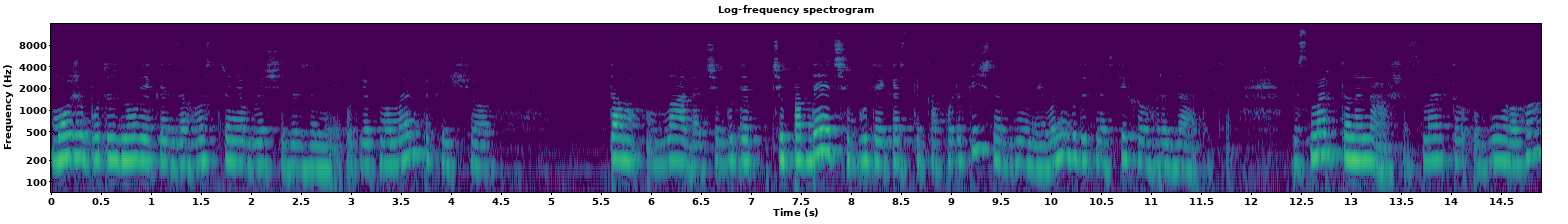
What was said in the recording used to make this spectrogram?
може бути знову якесь загострення ближче до зими. От як момент такий, що там влада чи буде, чи паде, чи буде якась така політична зміна, і вони будуть на всіх огризатися. Бо смерть то не наша, смерть то ворога,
